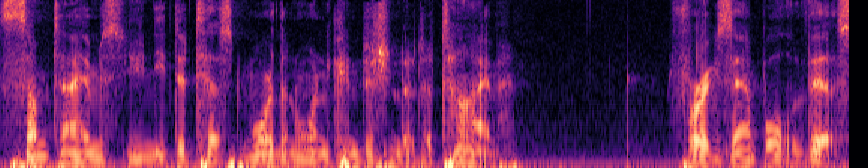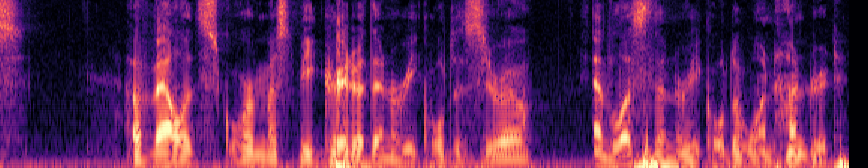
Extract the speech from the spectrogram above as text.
Sometimes you need to test more than one condition at a time. For example, this. A valid score must be greater than or equal to 0 and less than or equal to 100.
